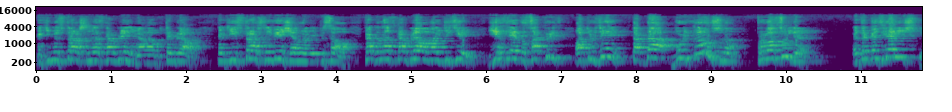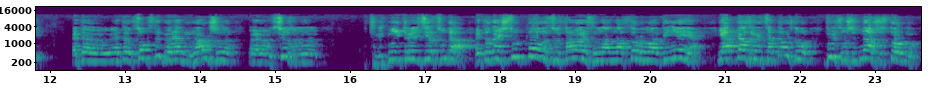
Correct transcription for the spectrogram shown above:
какими страшными оскорблениями она употребляла, какие страшные вещи она мне писала, как она оскорбляла моих детей. Если это сокрыть от людей, тогда будет нарушено правосудие. Это категорически. Это, это собственно говоря, нарушено э, все, э, нейтралитет суда. Это значит, суд полностью становится на, на сторону обвинения и отказывается от того, чтобы выслушать нашу сторону.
